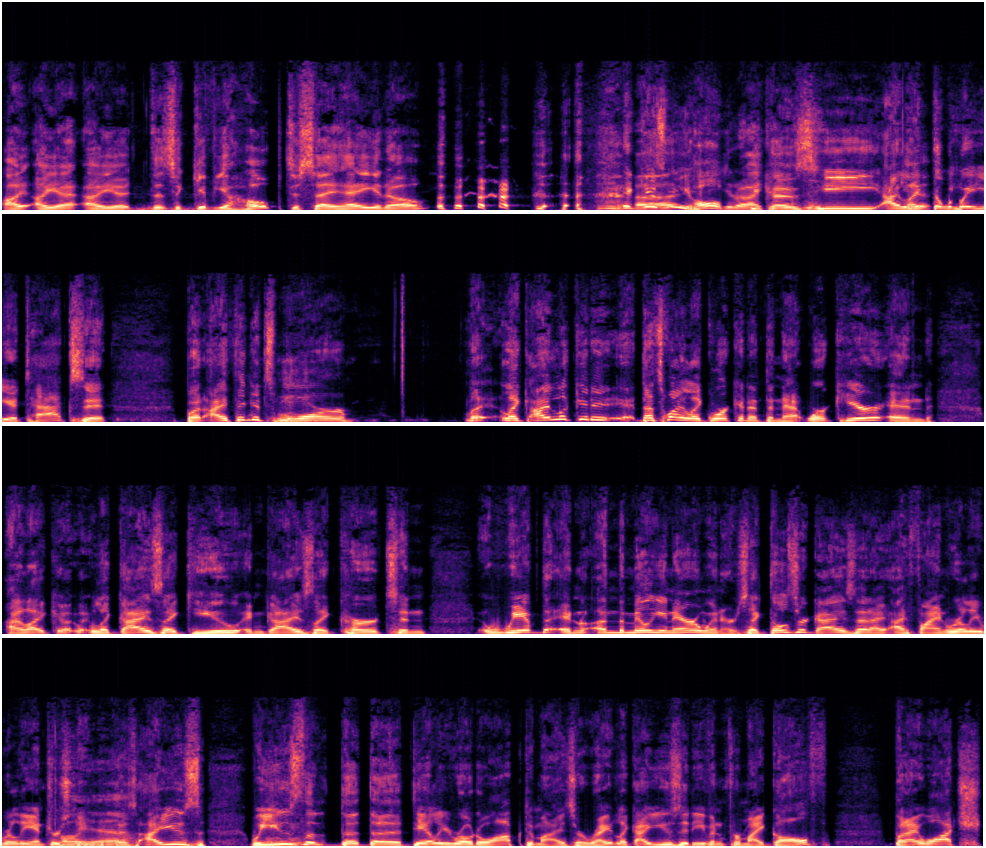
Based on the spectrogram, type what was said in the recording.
are you, are you, does it give you hope to say, hey, you know, It gives Uh, me hope you know, I- because he. I like the way he attacks it, but I think it's more. Like, like I look at it. That's why I like working at the network here, and I like uh, like guys like you and guys like Kurtz, and we have the and, and the millionaire winners. Like those are guys that I, I find really really interesting yeah. because I use we use the, the the daily roto optimizer, right? Like I use it even for my golf. But I watch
